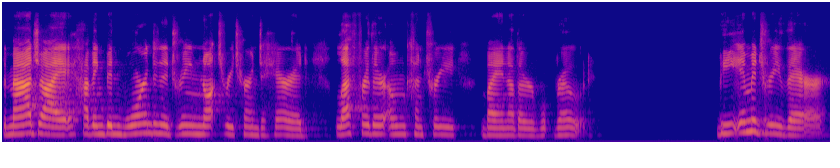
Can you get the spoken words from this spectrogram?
The Magi, having been warned in a dream not to return to Herod, left for their own country by another road. The imagery there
